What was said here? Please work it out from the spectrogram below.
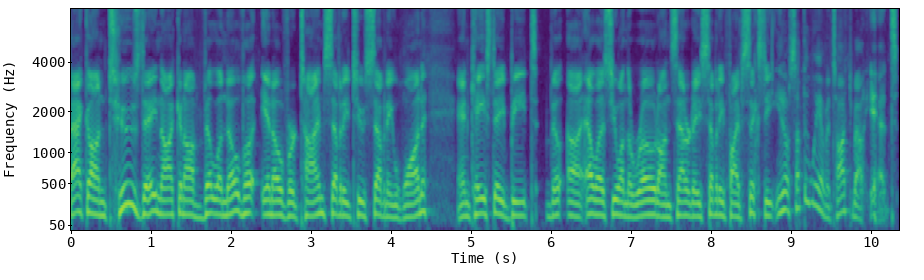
Back on Tuesday, knocking off Villanova in overtime, 72 71. And K State beat uh, LSU on the road on Saturday, 75 60. You know, something we haven't talked about yet.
